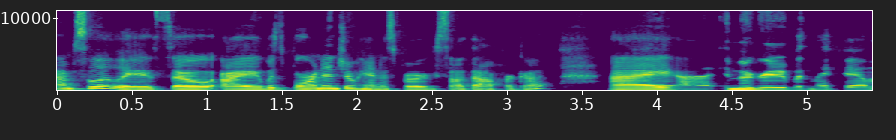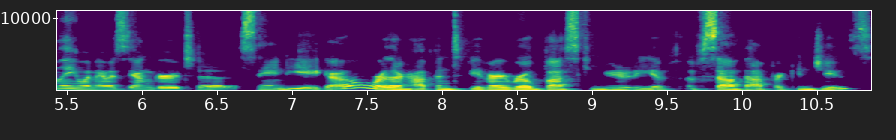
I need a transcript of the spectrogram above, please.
Absolutely. So I was born in Johannesburg, South Africa. I uh, immigrated with my family when I was younger to San Diego, where there happened to be a very robust community of, of South African Jews.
